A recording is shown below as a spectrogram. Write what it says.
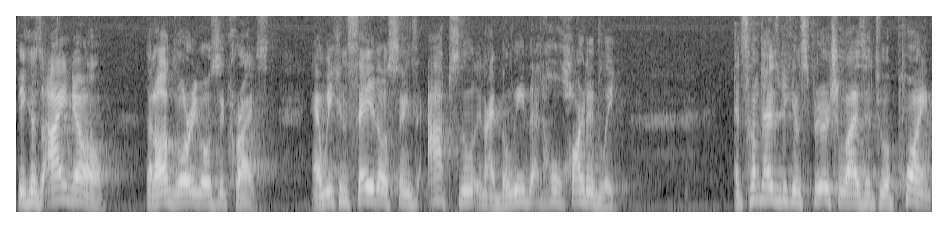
Because I know that all glory goes to Christ. And we can say those things absolutely, and I believe that wholeheartedly. And sometimes we can spiritualize it to a point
